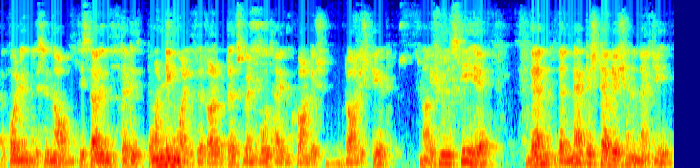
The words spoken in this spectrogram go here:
according to this is now, these are in, that is bonding molecular orbitals when both are in ground state now if you see here, then the net stabilization energy,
